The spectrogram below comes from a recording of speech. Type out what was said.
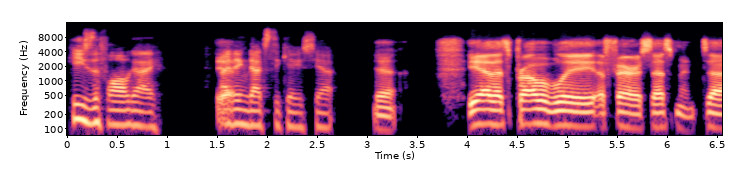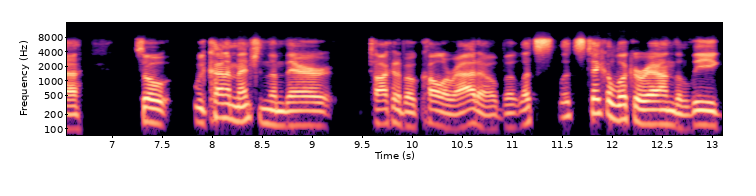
he's the fall guy. I think that's the case. Yeah. yeah yeah that's probably a fair assessment uh so we kind of mentioned them there talking about colorado but let's let's take a look around the league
